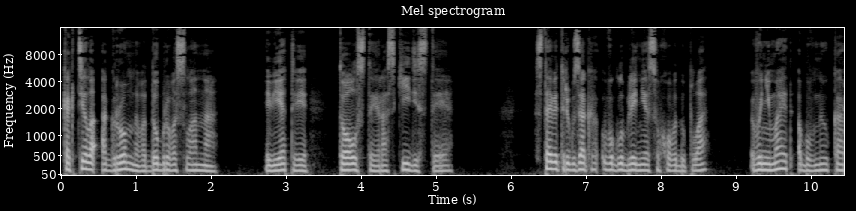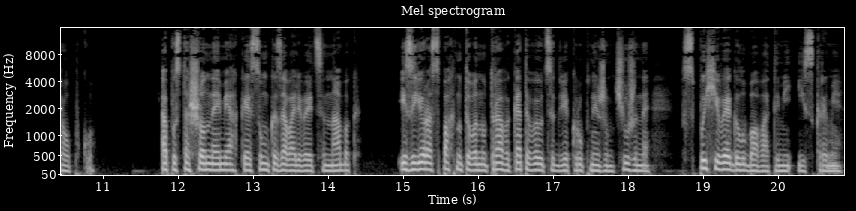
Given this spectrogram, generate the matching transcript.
как тело огромного доброго слона. Ветви толстые, раскидистые. Ставит рюкзак в углубление сухого дупла, вынимает обувную коробку. Опустошенная мягкая сумка заваливается на бок, из ее распахнутого нутра выкатываются две крупные жемчужины, вспыхивая голубоватыми искрами.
